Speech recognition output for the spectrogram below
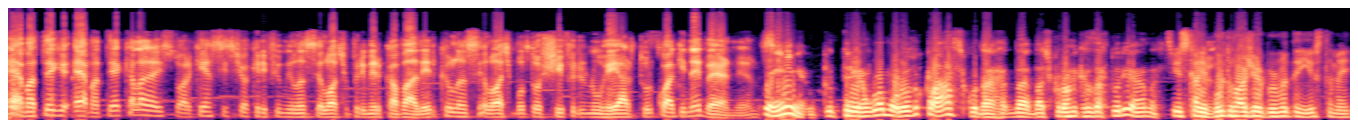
É mas, tem, é, mas tem aquela história. Quem assistiu aquele filme Lancelote, o primeiro cavaleiro, que o Lancelote botou chifre no rei Arthur com a Guinevere, né? Tem o, triângulo amoroso clássico da- da- das crônicas arturianas. Sim, o Excalibur do Roger Burman tem isso também.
